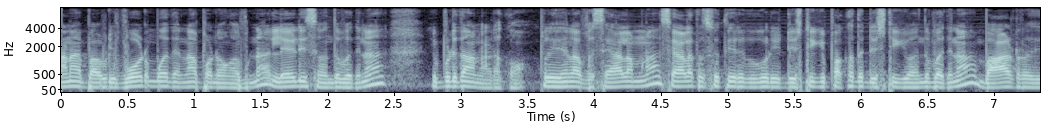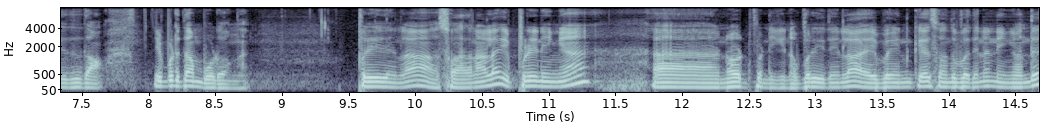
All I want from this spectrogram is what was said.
ஆனால் இப்போ அப்படி போடும்போது என்ன பண்ணுவாங்க அப்படின்னா லேடிஸ் வந்து பார்த்திங்கன்னா இப்படி தான் நடக்கும். புரியுதுங்களா? இப்போ சேலம்னா சேலத்தை சுற்றி இருக்கக்கூடிய டிஸ்ட்ரிக்ட் பக்கத்து டிஸ்ட்ரிக்ட் வந்து பார்த்திங்கன்னா பார்டர் இது தான் இப்படி தான் போடுவாங்க. புரியுதுங்களா? ஸோ அதனால் இப்படி நீங்கள் நோட் பண்ணிக்கணும். புரியுதுங்களா? இப்போ இன்கேஸ் வந்து பார்த்திங்கன்னா நீங்கள் வந்து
